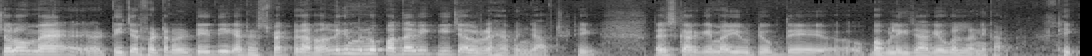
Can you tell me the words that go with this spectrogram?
ਚਲੋ ਮੈਂ ਟੀਚਰ ਫੈਟਰਨਿਟੀ ਦੀ ਰਿਸਪੈਕਟ ਕਰਦਾ, ਲੇਕਿਨ ਮੈਨੂੰ ਪਤਾ ਵੀ ਕੀ ਚੱਲ ਰਿਹਾ ਪੰਜਾਬ 'ਚ, ਠੀਕ? ਤਾਂ ਇਸ ਕਰਕੇ ਮੈਂ YouTube ਤੇ ਪਬਲਿਕ ਜਾ ਕੇ ਉਹ ਗੱਲਾਂ ਨਹੀਂ ਕਰਦਾ, ਠੀਕ?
